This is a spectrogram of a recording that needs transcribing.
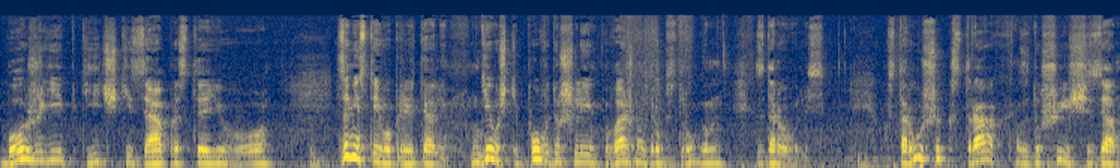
божьи птички запросто его. За место его прилетали. Девушки поводу шли, важно друг с другом здоровались. У старушек страх с души исчезал.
